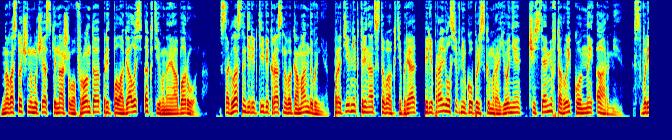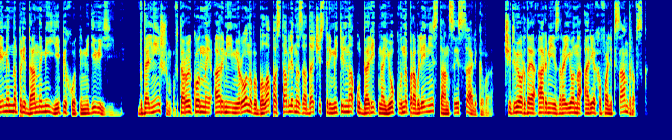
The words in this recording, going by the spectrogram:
На восточном участке нашего фронта предполагалась активная оборона. Согласно директиве Красного командования, противник 13 октября переправился в Никопольском районе частями 2-й конной армии с временно приданными ей пехотными дивизиями. В дальнейшем 2-й конной армии Миронова была поставлена задача стремительно ударить на юг в направлении станции Салькова, Четвертая армия из района Орехов-Александровск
